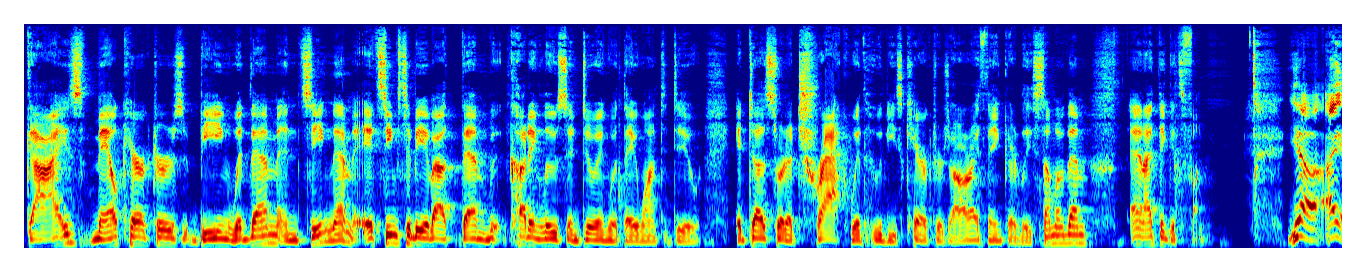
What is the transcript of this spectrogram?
guys, male characters being with them and seeing them. It seems to be about them cutting loose and doing what they want to do. It does sort of track with who these characters are, I think, or at least some of them. And I think it's fun. Yeah, I,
